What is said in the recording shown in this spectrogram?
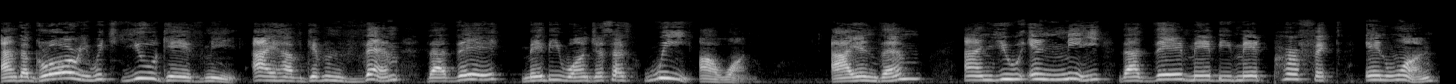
And the glory which you gave me, I have given them that they may be one just as we are one. I in them and you in me that they may be made perfect in one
